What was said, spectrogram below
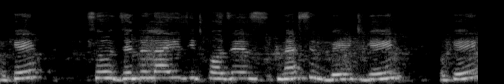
Okay. So generalized, it causes massive weight gain, okay?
